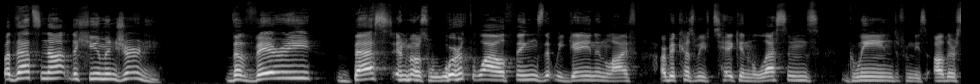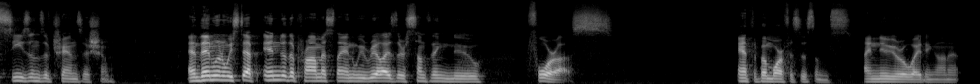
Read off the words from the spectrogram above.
But that's not the human journey. The very best and most worthwhile things that we gain in life are because we've taken lessons gleaned from these other seasons of transition. And then when we step into the promised land, we realize there's something new for us. Anthropomorphisms. I knew you were waiting on it.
